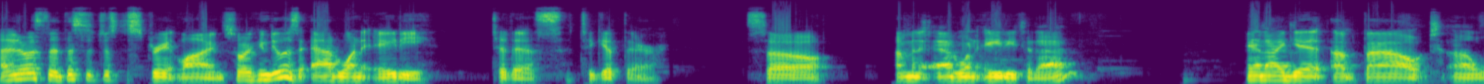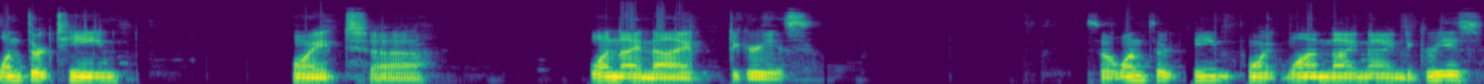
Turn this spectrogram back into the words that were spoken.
And I notice that this is just a straight line. So what I can do is add 180 to this to get there. So I'm going to add 180 to that. And I get about uh, 113.199 uh, degrees. So 113.199 degrees.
